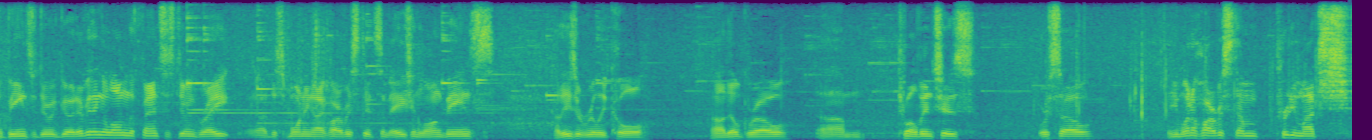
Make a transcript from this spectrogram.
The beans are doing good. Everything along the fence is doing great. Uh, this morning I harvested some Asian long beans. Uh, these are really cool. Uh, they'll grow um, 12 inches or so. And you want to harvest them pretty much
